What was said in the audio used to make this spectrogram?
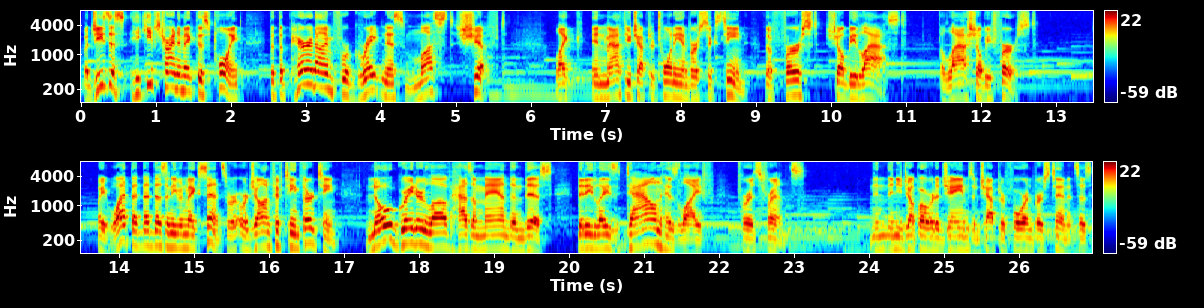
But Jesus, he keeps trying to make this point that the paradigm for greatness must shift. Like in Matthew chapter 20 and verse 16, the first shall be last, the last shall be first. Wait, what? That, that doesn't even make sense. Or, or John 15, 13, no greater love has a man than this, that he lays down his life for his friends. And then you jump over to James in chapter 4 and verse 10. It says,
